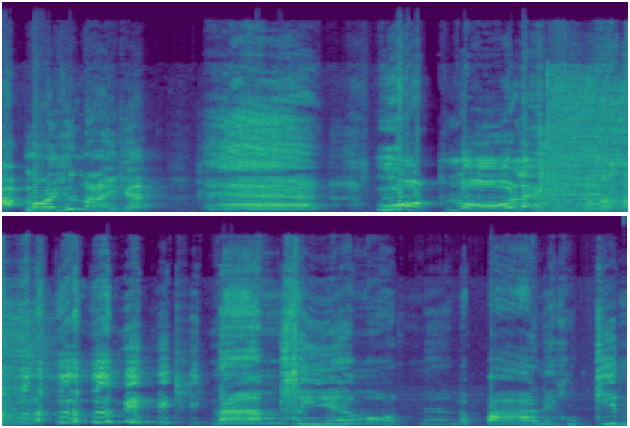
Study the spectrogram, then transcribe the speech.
อะลอยขึ้นมาอีกแกเอ๊ะหมดหลอเลย น้ำเสียหมดนะแล้วปลาเนี่ยเขากิน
